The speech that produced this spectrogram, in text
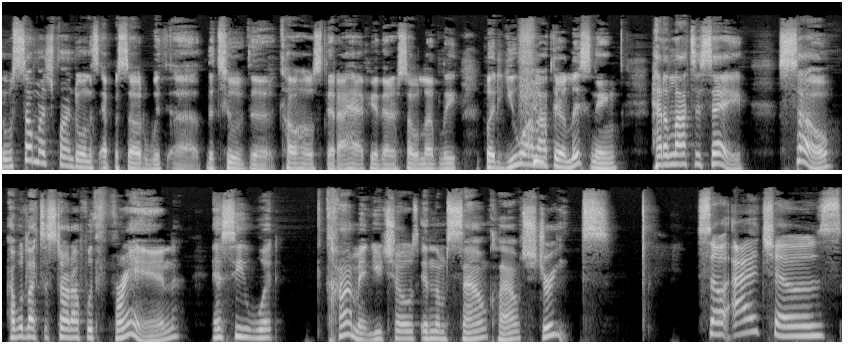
It was so much fun doing this episode with uh the two of the co-hosts that I have here that are so lovely. But you all out there listening had a lot to say. So I would like to start off with Fran and see what comment you chose in them SoundCloud streets. So I chose.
